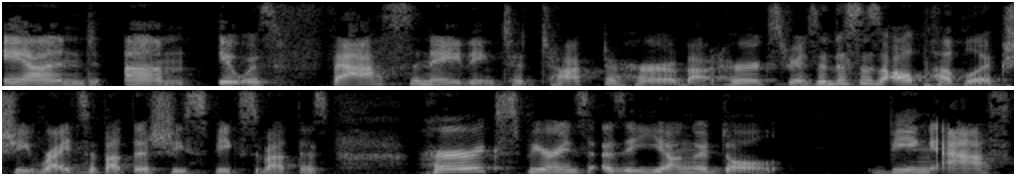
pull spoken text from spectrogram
And um, it was fascinating to talk to her about her experience. And this is all public. She writes about this. She speaks about this. Her experience as a young adult being asked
